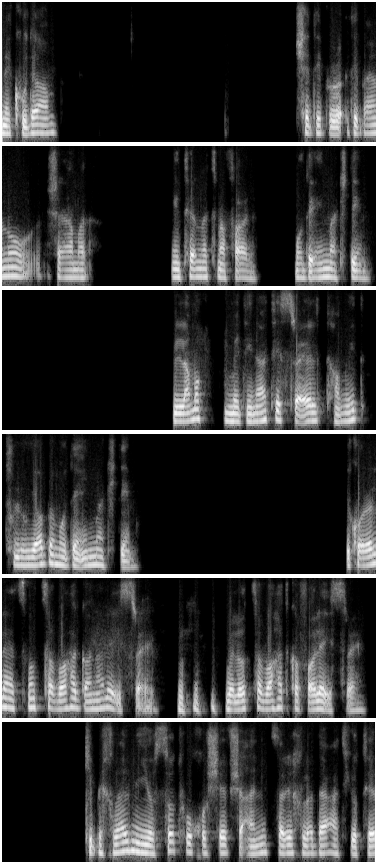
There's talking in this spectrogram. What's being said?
נקודה שדיברנו שהאינטרנט נפל, מודיעין מקדים. למה מדינת ישראל תמיד תלויה במודיעין מקדים? הוא קורא לעצמו צבא הגנה לישראל, ולא צבא התקפה לישראל. כי בכלל מיסוד הוא חושב שאני צריך לדעת יותר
